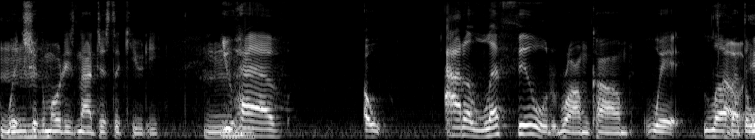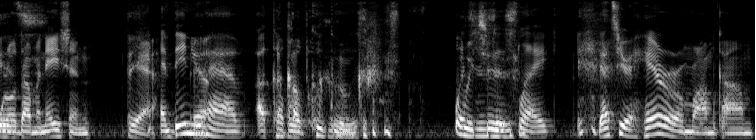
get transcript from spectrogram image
which mm. Shikamori's not just a cutie. You mm. have a out of left field rom com with Love Oh, at the World Domination. yeah, And then you yeah. have a couple, of couple cuckoos, which, Which is, is- just like that's your harem rom com,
